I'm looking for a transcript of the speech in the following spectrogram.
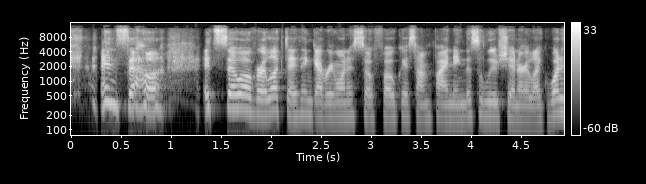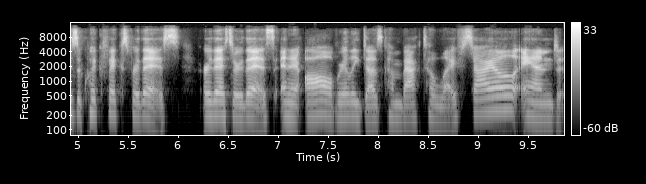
and so it's so overlooked. I think everyone is so focused on finding the solution or like, what is a quick fix for this or this or this? And it all really does come back to lifestyle and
